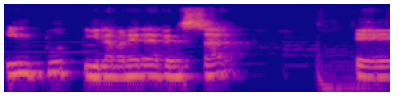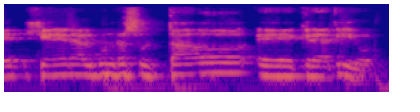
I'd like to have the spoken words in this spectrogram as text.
input y la manera de pensar eh, genera algún resultado eh, creativo.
